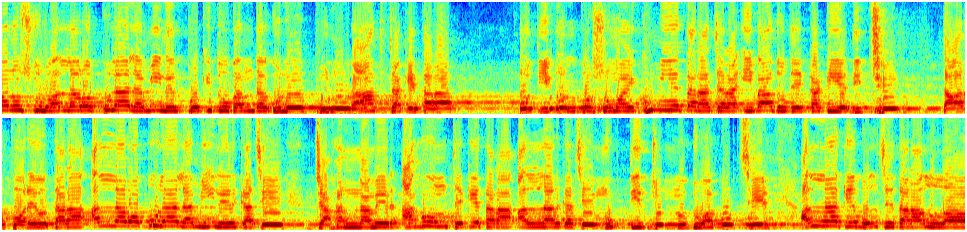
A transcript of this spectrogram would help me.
মানুষগুলো আল্লাহ রব্বুল আলমিনের প্রকৃত বান্দাগুলো পুরো রাতটাকে তারা অতি অল্প সময় ঘুমিয়ে তারা যারা ইবাদতে কাটিয়ে দিচ্ছে, তারপরেও তারা আল্লাহ রব্বুল আলমিনের কাছে জাহান্নামের আগুন থেকে তারা আল্লাহর কাছে মুক্তির জন্য দোয়া করছে। আল্লাহকে বলছে তারা আল্লাহ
